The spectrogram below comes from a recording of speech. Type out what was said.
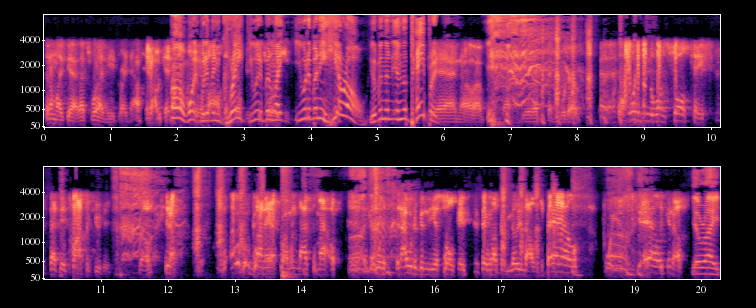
Then I'm like, yeah, that's what I need right now. You know, get Oh, what? It would have been great. You would have been like, you would have been a hero. You'd have been in the paper. Yeah, no, I, yeah, I would have. I would have been the one assault case that they prosecuted. So, you know, I would have gone after. I would have knocked them out. Oh, I would have, I would have been the assault case. They want a million dollars bail, four years in jail. You know, You're right.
